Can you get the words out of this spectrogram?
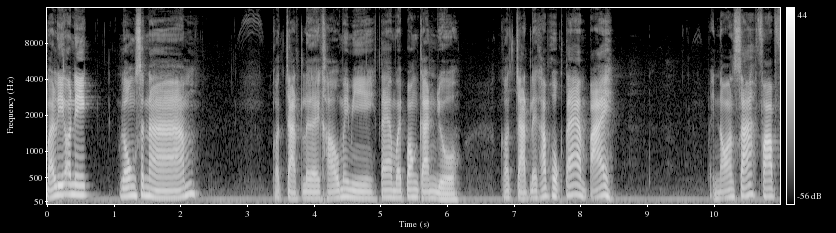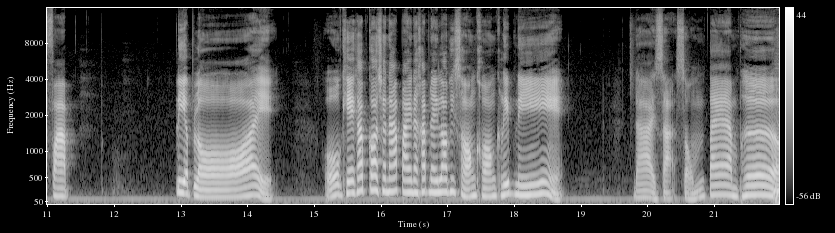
บาริออนิก ลงสนาม ก็จัดเลยเขาไม่มีแต้มไว้ป้องกันอยู่ ก็จัดเลยครับหกแต้มไป ไปนอนซะ ฟับฟับ เรียบร้อย โอเคครับก็ชนะไปนะครับในรอบที่ 2 ของคลิปนี้ ได้สะสมแต้มเพิ่ม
